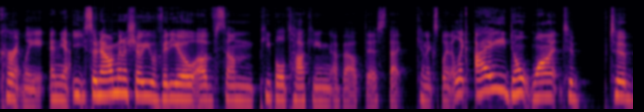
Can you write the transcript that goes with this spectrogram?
currently and yeah so now i'm going to show you a video of some people talking about this that can explain it like i don't want to to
